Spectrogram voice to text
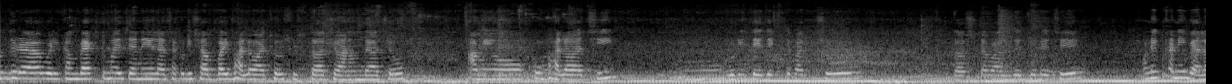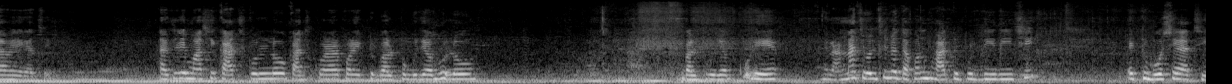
বন্ধুরা welcome back to my channel আশা করি সবাই ভালো আছো, সুস্থ আছো, আনন্দে আছো। আমিও খুব ভালো আছি। ঘড়িতে দেখতে পাচ্ছ, দশটা বাজতে চলেছে। অনেকখানি বেলা হয়ে গেছে। অ্যাকচুয়ালি মাসি কাজ করল, কাজ করার পর একটু গল্প গুজব হলো। গল্প গুজব করে রান্না চলছিল, তখন ভাত উপর দিয়ে দিয়েছি। একটু বসে আছি।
